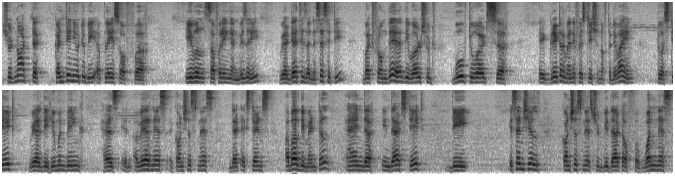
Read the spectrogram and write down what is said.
should not uh, continue to be a place of uh, evil, suffering, and misery where death is a necessity, but from there the world should move towards uh, a greater manifestation of the divine to a state where the human being has an awareness, a consciousness that extends above the mental, and uh, in that state, the essential consciousness should be that of oneness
